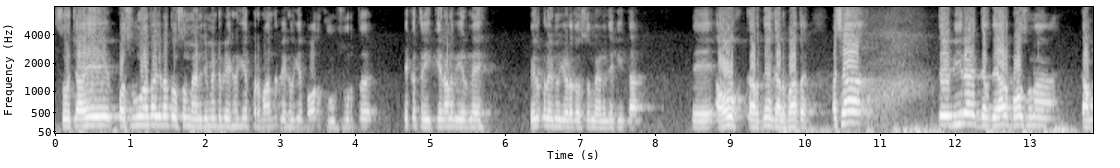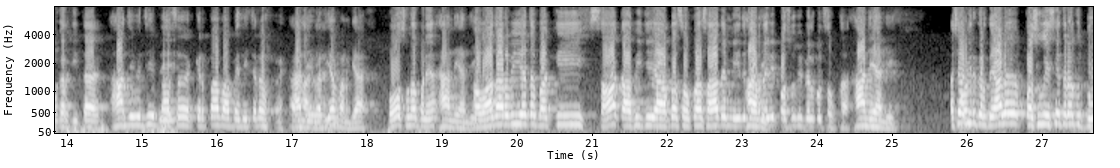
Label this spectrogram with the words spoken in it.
ਸੋ ਚਾਹੇ ਪਸ਼ੂਆਂ ਦਾ ਜਿਹੜਾ ਦੋਸਤੋ ਮੈਨੇਜਮੈਂਟ ਵੇਖ ਲਈਏ ਪ੍ਰਬੰਧ ਵੇਖ ਲਈਏ ਬਹੁਤ ਖੂਬਸੂਰਤ ਇੱਕ ਤਰੀਕੇ ਨਾਲ ਵੀਰ ਨੇ ਬਿਲਕੁਲ ਇਹਨੂੰ ਜਿਹੜਾ ਦੋਸਤੋ ਮੈਨੇਜ ਕੀਤਾ। ਤੇ ਆਓ ਕਰਦੇ ਹਾਂ ਗੱਲਬਾਤ। ਅੱਛਾ ਤੇ ਵੀਰ ਗਰਦਿਆਲ ਬਹੁਤ ਸੋਹਣਾ ਕੰਮ ਕਰ ਕੀਤਾ ਹਾਂਜੀ ਵੀਰ ਜੀ ਬਸ ਕਿਰਪਾ ਬਾਬੇ ਦੀ ਚਲੋ। ਹਾਂਜੀ ਵਧੀਆ ਬਣ ਗਿਆ। ਬਹੁਤ ਸੋਹਣਾ ਬਣਿਆ। ਹਾਂਜੀ ਹਾਂਜੀ। ਹਵਾਦਾਰ ਵੀ ਹੈ ਤੇ ਬਾਕੀ ਸਾਹ ਕਾਫੀ ਜੇ ਆਪ ਦਾ ਸੌਖਾ ਸਾਹ ਤੇ ਉਮੀਦ। ਕਰਦੇ ਵੀ ਪਸ਼ੂ ਵੀ ਬਿਲਕੁਲ ਸੌਖਾ। ਹਾਂਜੀ ਹਾਂਜੀ। ਅੱਛਾ ਵੀਰ ਗਰਦਿਆਲ ਪਸ਼ੂ ਇਸੇ ਤਰ੍ਹਾਂ ਕੋਈ 2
